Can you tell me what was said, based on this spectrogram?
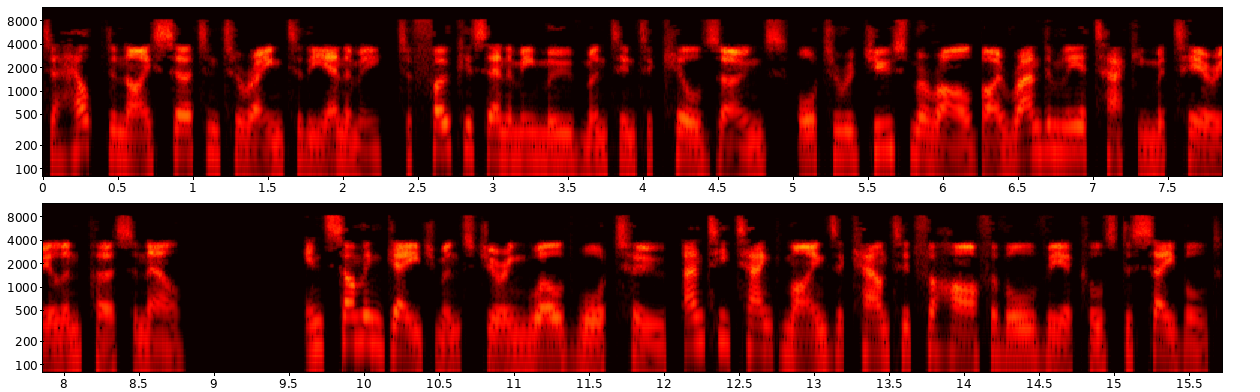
to help deny certain terrain to the enemy, to focus enemy movement into kill zones, or to reduce morale by randomly attacking material and personnel. In some engagements during World War II, anti-tank mines accounted for half of all vehicles disabled.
